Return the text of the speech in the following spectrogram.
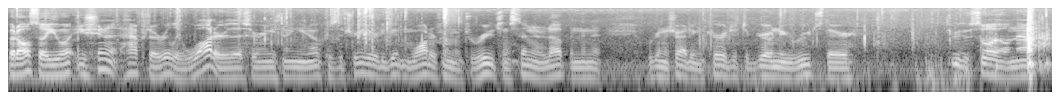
but also you want, you shouldn't have to really water this or anything, you know, because the tree's already getting water from its roots and sending it up, and then it, we're gonna try to encourage it to grow new roots there through the soil. Now,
